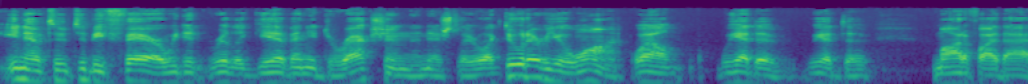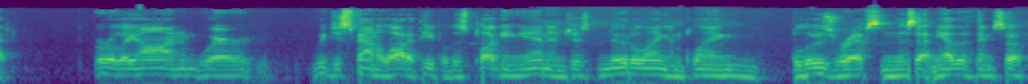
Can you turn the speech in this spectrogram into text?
you know, to, to be fair, we didn't really give any direction initially. We're like, do whatever you want. Well, we had to we had to modify that early on, where we just found a lot of people just plugging in and just noodling and playing blues riffs and this, that, and the other thing. So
